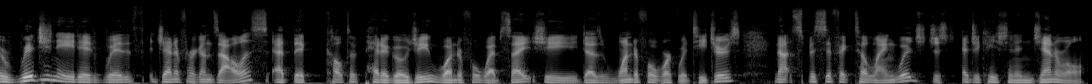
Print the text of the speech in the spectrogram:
originated with Jennifer Gonzalez at the Cult of Pedagogy, wonderful website. She does wonderful work with teachers, not specific to language, just education in general.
